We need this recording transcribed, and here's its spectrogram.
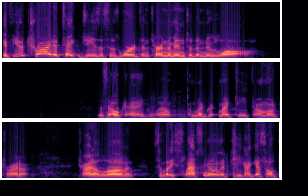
if you try to take Jesus' words and turn them into the new law, you'll say, okay, well, I'm going to grit my teeth. I'm going to try to try to love and somebody slaps me on the cheek, I guess I'll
